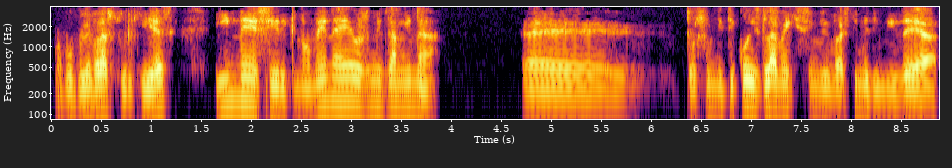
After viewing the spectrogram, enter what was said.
από πλευράς Τουρκίας είναι συρρυκνωμένα έως μηδαμινά. Ε, το Σουνητικό Ισλάμ έχει συμβιβαστεί με την ιδέα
